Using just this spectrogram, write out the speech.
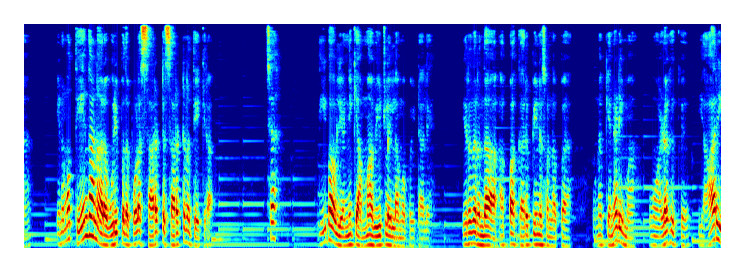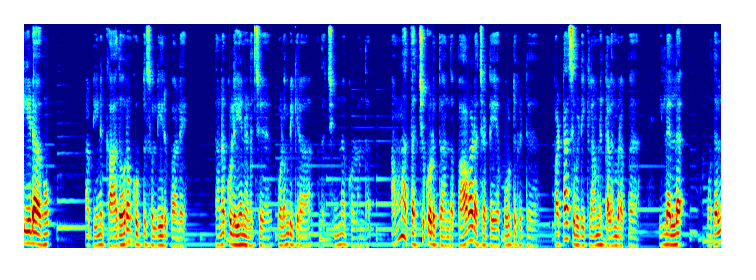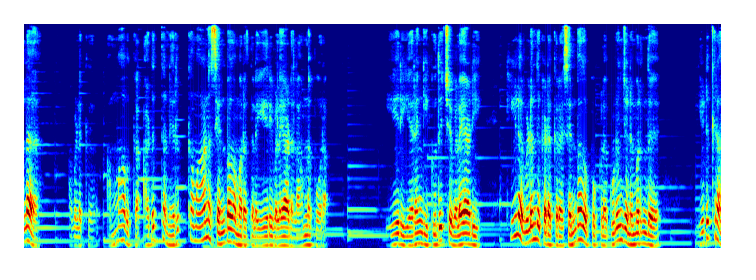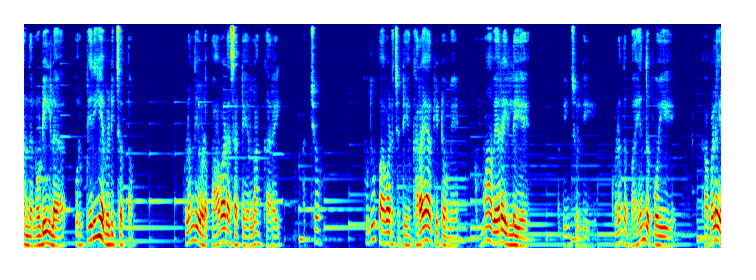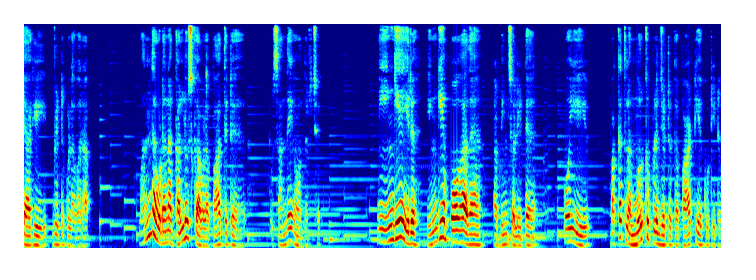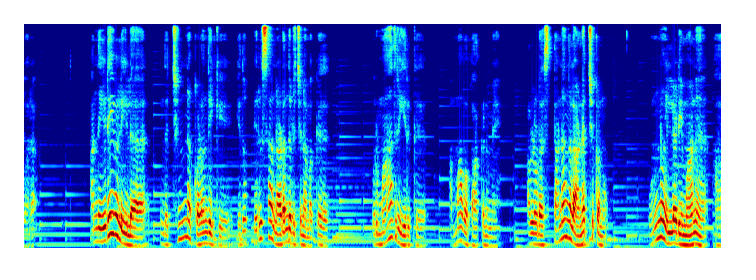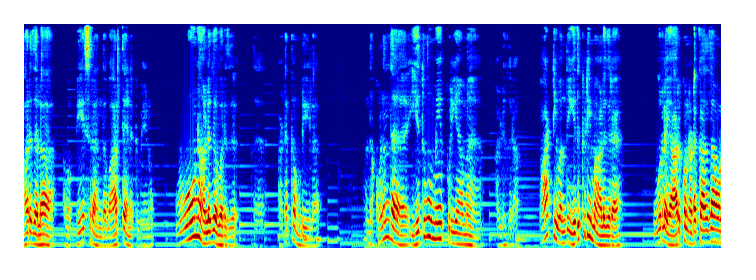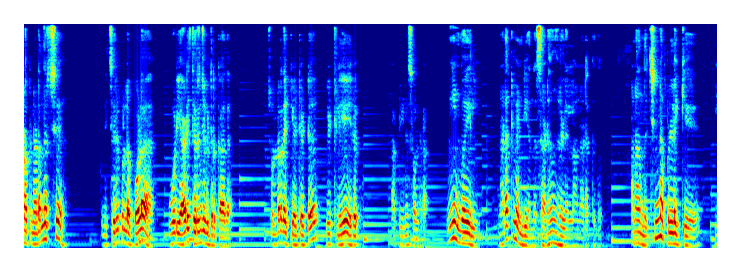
என்னமோ தேங்காய் நாரை உரிப்பதை போல சரட்டு சரட்டுன்னு தேய்க்கிறா. சே தீபாவளி அன்னைக்கு அம்மா வீட்டில் இல்லாமல் போயிட்டாலே இருந்திருந்தா அப்பா கருப்பின்னு சொன்னப்ப உனக்கு என்னடிம்மா? உன் அழகுக்கு யார் ஈடாகும்? அப்படின்னு காதோரம் கூப்பிட்டு சொல்லியிருப்பாளே. தனக்குள்ளேயே நினச்சி புலம்பிக்கிறா அந்த சின்ன குழந்தை. அம்மா தச்சு கொடுத்த அந்த பாவாடை சட்டையை போட்டுக்கிட்டு பட்டாசு வெடிக்கலாம்னு கிளம்புறப்ப இல்லை இல்லை முதல்ல அவளுக்கு அம்மாவுக்கு அடுத்த நெருக்கமான செண்பக மரத்தில் ஏறி விளையாடலாம்னு போறா. ஏறி இறங்கி குதிச்சு விளையாடி கீழே விழுந்து கிடக்கிற செண்பக பூக்களை குனிஞ்சு நிமிர்ந்து எடுக்கிற அந்த நொடியில ஒரு பெரிய வெடிச்சத்தம். குழந்தையோட பாவாடை சட்டையெல்லாம் கரை. அச்சோ புது பாவாடை சட்டையை கரையாக்கிட்டோமே அம்மா வேற இல்லையே அப்படின்னு சொல்லி குழந்தை பயந்து போய் கவலையாகி வீட்டுக்குள்ளே வரா. வந்த உடனே கல்லூஸ்க்கு அவளை பார்த்துட்டு ஒரு சந்தேகம் வந்துடுச்சு. நீ இங்கேயே இரு எங்கேயும் போகாத அப்படின்னு சொல்லிட்டு போய் பக்கத்தில் முறுக்கு புழிஞ்சிட்டு இருக்க பாட்டியை கூட்டிட்டு வரா. அந்த இடைவெளியில் இந்த சின்ன குழந்தைக்கு ஏதோ பெருசாக நடந்துடுச்சு நமக்கு. ஒரு மாதிரி இருக்குது அம்மாவை பார்க்கணுமே. அவளோட ஸ்தனங்களை அணைச்சிக்கணும். ஒன்றும் இல்லடிமான்னு ஆறுதலாக அவள் பேசுகிற அந்த வார்த்தை எனக்கு வேணும். ஓன்னு அழுக வருது. அதை அடக்க முடியல. அந்த குழந்தை எதுவுமே புரியாமல் அழுகிறா. பாட்டி வந்து எதுக்கடிமா அழுகிற? ஊரில் யாருக்கும் நடக்காததான் உனக்கு நடந்துருச்சு? நீ சிறுபிள்ளை போல ஓடி ஆடி தெரிஞ்சுக்கிட்டு இருக்காத. சொல்கிறத கேட்டுட்டு வீட்டிலேயே இரு அப்படின்னு சொல்கிறான் மீன் வயல் நடக்க வேண்டிய அந்த சடங்குகள் எல்லாம் நடக்குது. ஆனால் அந்த சின்ன பிள்ளைக்கு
